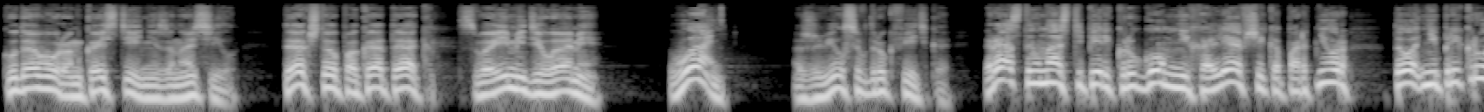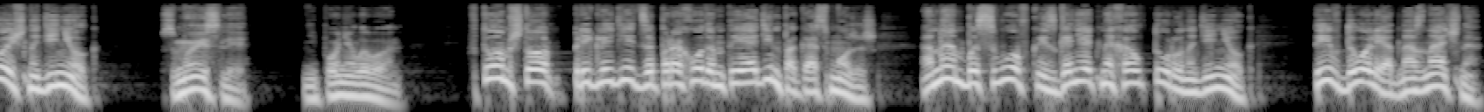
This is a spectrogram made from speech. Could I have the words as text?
Куда вор он костей не заносил. Так что пока так, своими делами». «Вань!» — оживился вдруг Федька. «Раз ты у нас теперь кругом не халявщик, а партнер, то не прикроешь на денек?» «В смысле?» — не понял Иван. «В том, что приглядеть за пароходом ты один пока сможешь, А нам бы с Вовкой сгонять на халтуру на денек. Ты в доле однозначно.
